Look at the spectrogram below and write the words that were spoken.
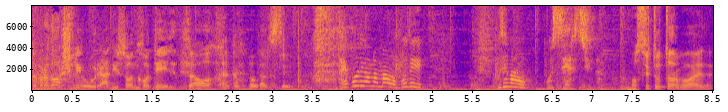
Dobrodošli v Radisson Hotel. Evo, kako si? Daj budi ono malo, budi, budi malo pozerčina. Nosi tu torbo, ajde.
